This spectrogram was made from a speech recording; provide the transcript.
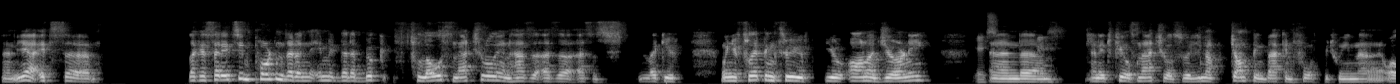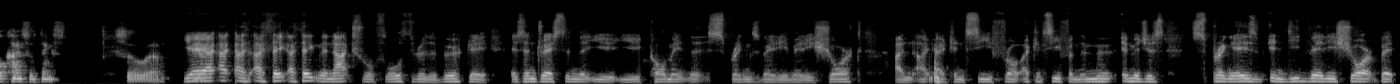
and yeah, it's uh, like I said, it's important that an image that a book flows naturally and has a, as a as a like you when you're flipping through, you're on a journey, yes. and um, yes. and it feels natural. So you're not jumping back and forth between uh, all kinds of things. So uh, yeah, yeah. I, I, think I think the natural flow through the book. Uh, it's interesting that you you comment that spring's very very short, and I, I can see from I can see from the images spring is indeed very short, but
